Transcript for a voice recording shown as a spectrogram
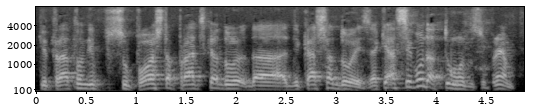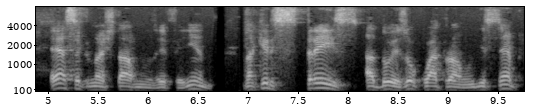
que tratam de suposta prática do, da, de Caixa 2. É que a segunda turma do Supremo, essa que nós estávamos referindo, naqueles 3 a 2 ou 4 a 1 de sempre,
